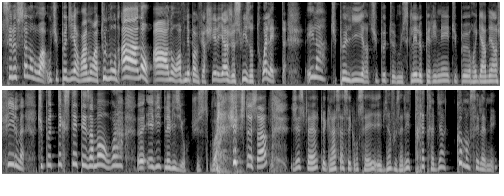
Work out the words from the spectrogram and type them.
C'est le seul endroit où tu peux dire vraiment à tout le monde Ah non, ah non, hein, venez pas me faire chier les gars, je suis aux toilettes. Et là, tu peux lire, tu peux te muscler le périnée, tu peux regarder un film, tu peux texter tes amants, voilà. Euh, évite les visios, juste, voilà, juste ça. J'espère que grâce à ces conseils, eh bien, vous allez très très bien commencer l'année.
